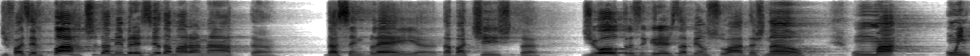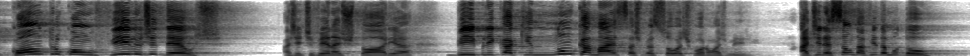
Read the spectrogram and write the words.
de fazer parte da membresia da Maranata da Assembleia, da Batista, de outras igrejas abençoadas, não. Uma, um encontro com o Filho de Deus. A gente vê na história bíblica que nunca mais essas pessoas foram as mesmas. A direção da vida mudou.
